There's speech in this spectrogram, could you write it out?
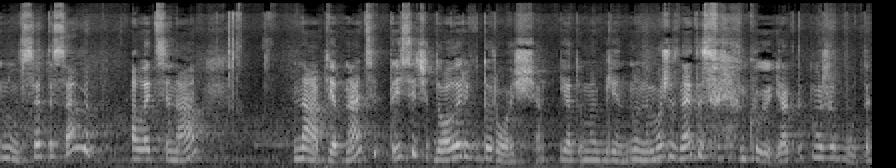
ну все те саме, але ціна. На 15 тисяч доларів дорожче. Я думаю, блін, ну не можу знаєте, Сорянку, як так може бути.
